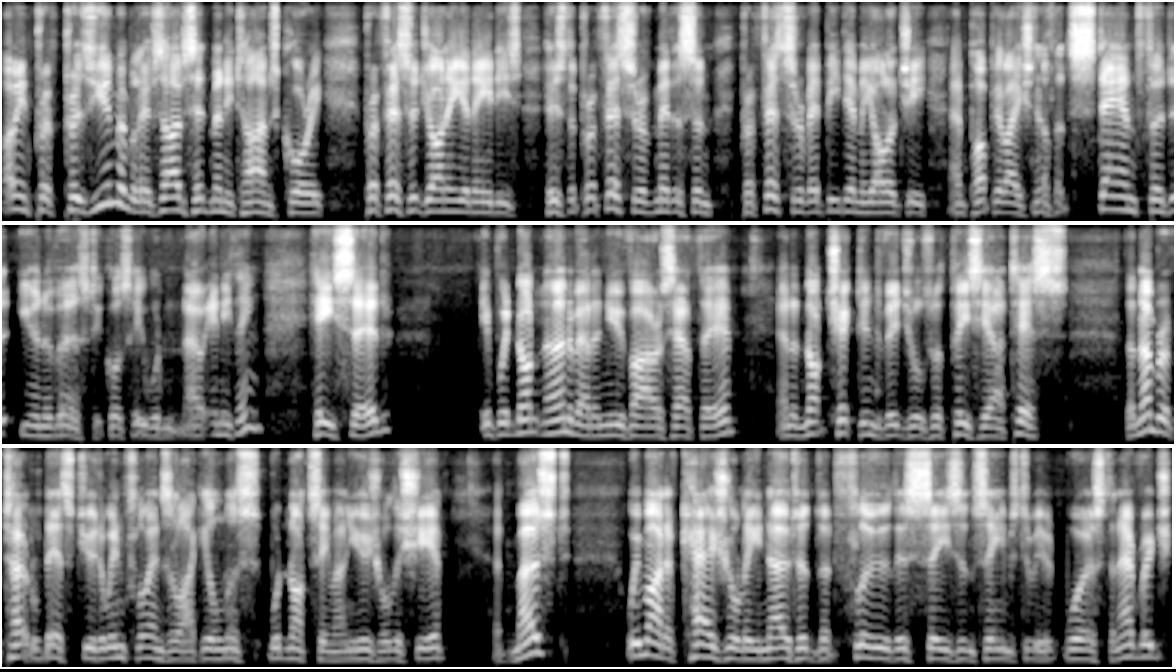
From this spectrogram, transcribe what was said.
I mean, pre- presumably, as I've said many times, Cory, Professor John Ioannidis, who's the Professor of Medicine, Professor of Epidemiology and Population Health at Stanford University, of course, he wouldn't know anything. He said if we'd not known about a new virus out there and had not checked individuals with PCR tests, the number of total deaths due to influenza like illness would not seem unusual this year. At most, we might have casually noted that flu this season seems to be worse than average,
